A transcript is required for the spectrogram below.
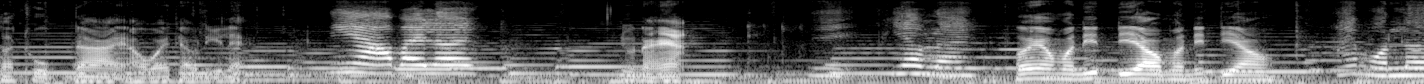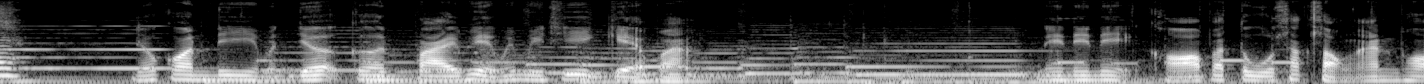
ก็ทุบได้เอาไว้แถวนี้แหละ นี่เอาไปเลย อยู่ไหนอะ นี่เพียบเลย เฮ้ยเอามานิดเดียวมานิดเดียว ให้หมดเลย เดี๋ยวก่อนดีมันเยอะเกินไปพี่เอกไม่มีที่เก็บอะนี่นี่นี่ขอประตูสักสองอันพอ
